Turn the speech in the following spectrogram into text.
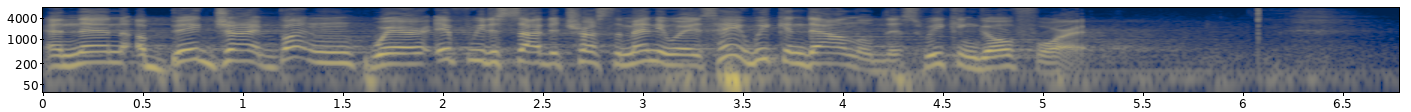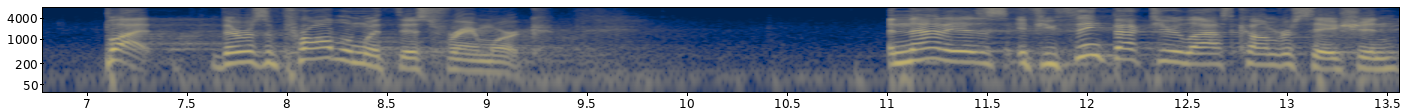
And then a big giant button where if we decide to trust them anyways, hey, we can download this, we can go for it. But there was a problem with this framework. And that is, if you think back to your last conversation,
